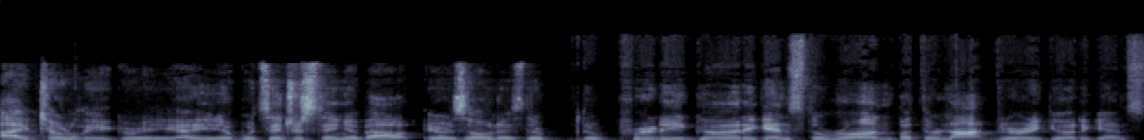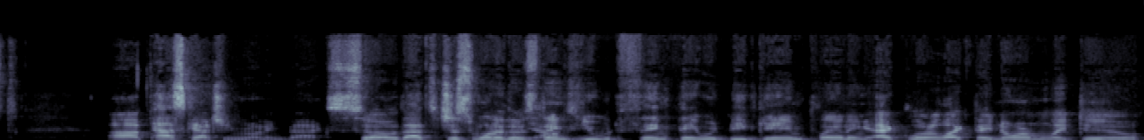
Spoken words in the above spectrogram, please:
I totally agree. I what's interesting about Arizona is they're they're pretty good against the run, but they're not very good against uh, pass catching running backs. So that's just one of those yeah. things you would think they would be game planning Ekeler like they normally do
